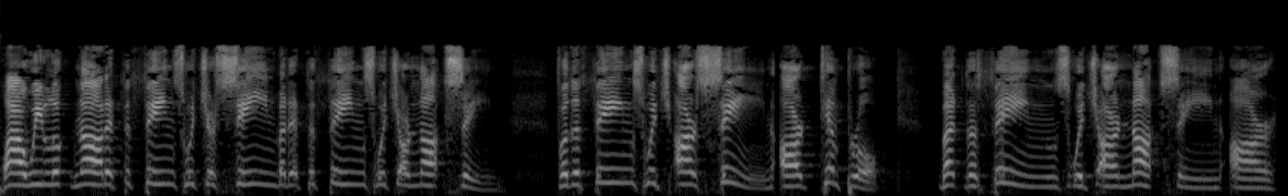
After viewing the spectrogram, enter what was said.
while we look not at the things which are seen, but at the things which are not seen. For the things which are seen are temporal, but the things which are not seen are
